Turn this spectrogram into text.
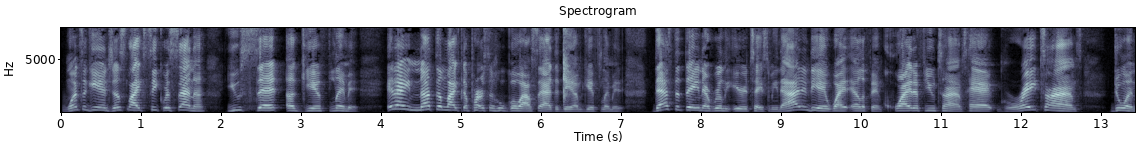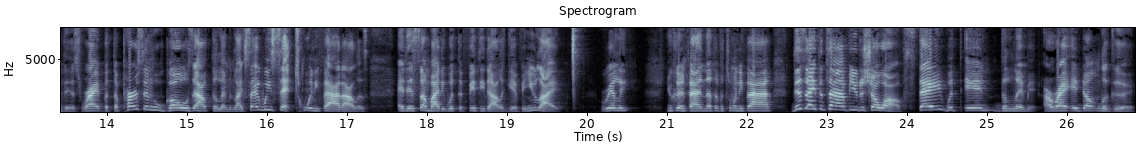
once again, just like Secret Santa, you set a gift limit. It ain't nothing like the person who go outside the damn gift limit. That's the thing that really irritates me. Now, I did White Elephant quite a few times, had great times doing this, right? But the person who goes out the limit, like say we set $25 and then somebody with the $50 gift, and you like, really? You couldn't find nothing for 25? This ain't the time for you to show off. Stay within the limit, all right? It don't look good.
